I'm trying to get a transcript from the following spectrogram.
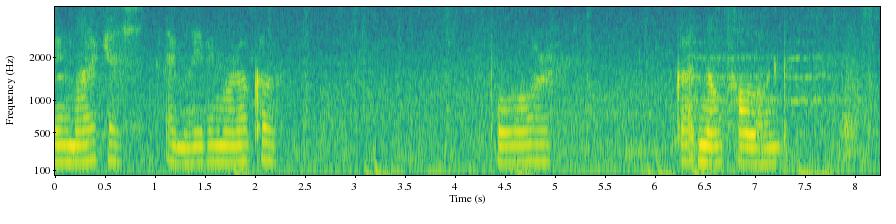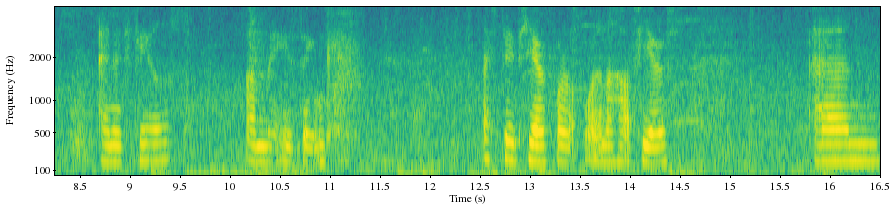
Leaving Marrakesh. I'm leaving Morocco for God knows how long. And it feels amazing. I stayed here for one and a half years. And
